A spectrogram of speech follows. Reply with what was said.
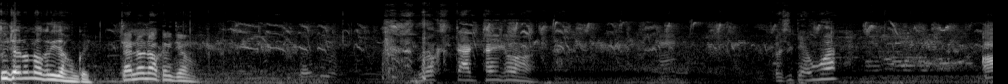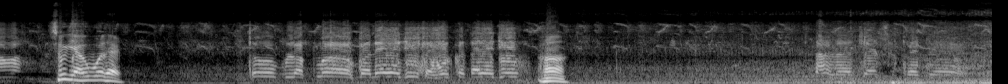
તું જાનો નોકરી જા હું કઈ? જાનો નોકરી જાઉં. બ્લોક સ્ટાર્ટ થઈ ગયો હા. પછી કેવું હા? શું કહેવું બોલ હેડ. તો બ્લોકમાં બને રહેજો સપોર્ટ કરતા રહેજો. હા. અને ચાર સબસ્ક્રાઈબ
